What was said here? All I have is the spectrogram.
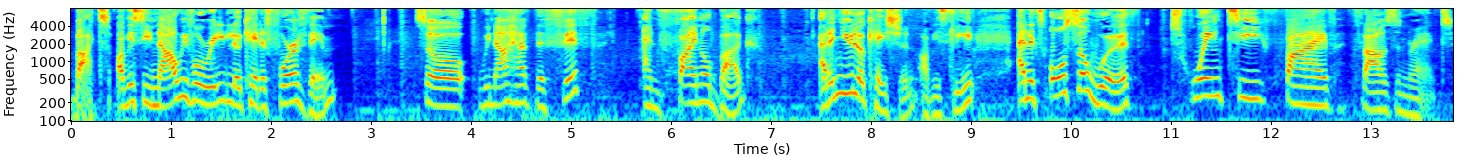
But obviously, now we've already located four of them. So we now have the fifth and final bug at a new location, obviously, and it's also worth 25,000 Rand.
